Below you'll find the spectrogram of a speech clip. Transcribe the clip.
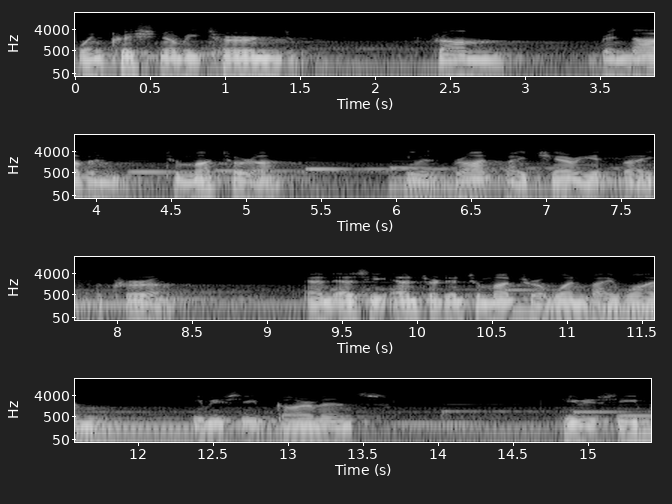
When Krishna returned from Vrindavan to Mathura, he was brought by chariot by Akrura, and as he entered into Mathura one by one, he received garments, he received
